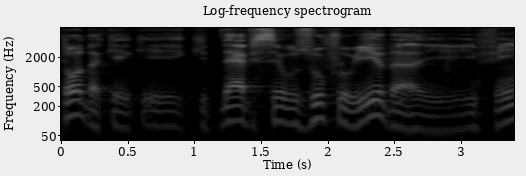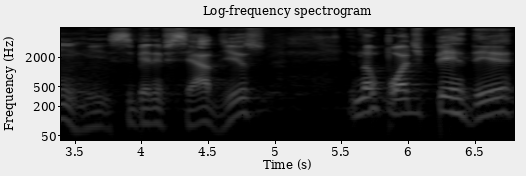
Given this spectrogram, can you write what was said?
toda que, que, que deve ser usufruída e, enfim, e se beneficiar disso, não pode perder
